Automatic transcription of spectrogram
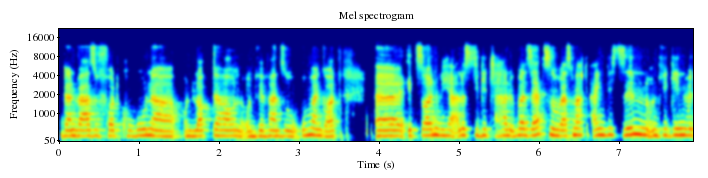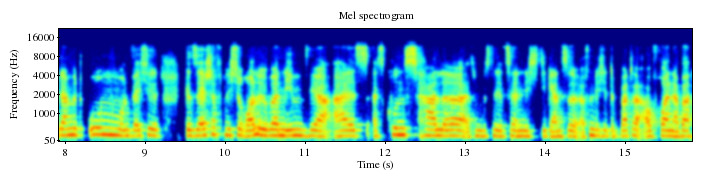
dann war sofort Corona und Lockdown und wir waren so, oh mein Gott, äh, jetzt sollen wir hier alles digital übersetzen und was macht eigentlich Sinn und wie gehen wir damit um und welche gesellschaftliche Rolle übernehmen wir als, als Kunsthalle? Also wir müssen jetzt ja nicht die ganze öffentliche Debatte aufrollen, aber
